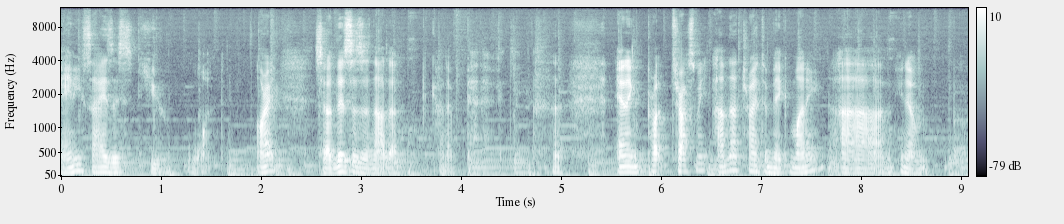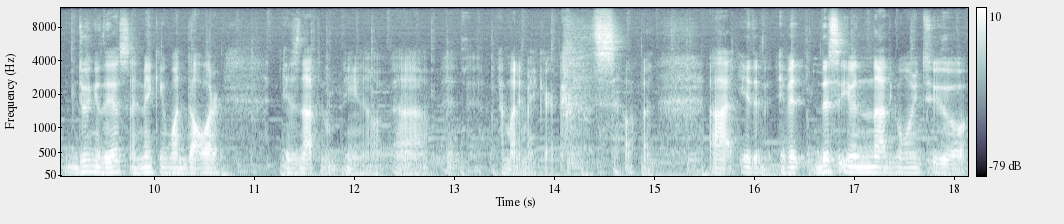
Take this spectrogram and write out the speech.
any sizes you want. All right, so this is another kind of benefit. and trust me, I'm not trying to make money. Uh, you know, doing this and making one dollar is not, you know, uh, a moneymaker. so uh, it, if it, this is even not going to,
